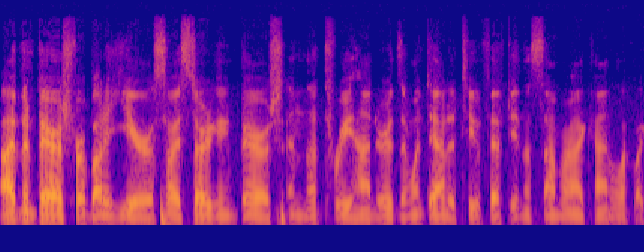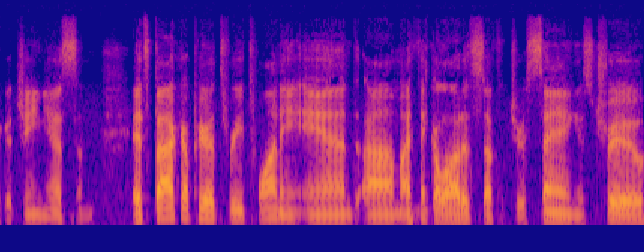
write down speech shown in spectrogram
I've been bearish for about a year, so I started getting bearish in the 300s. I went down to 250 in the summer. I kind of look like a genius, and it's back up here at 320. And um, I think a lot of stuff that you're saying is true.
